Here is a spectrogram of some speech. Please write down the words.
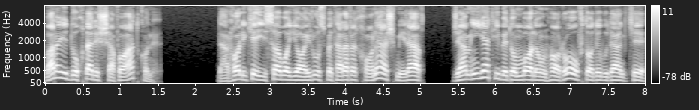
برای دخترش شفاعت کنه. در حالی که عیسی با یایروس به طرف خانه اش می‌رفت جمعیتی به دنبال اونها راه افتاده بودند که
